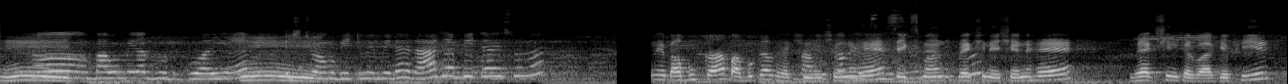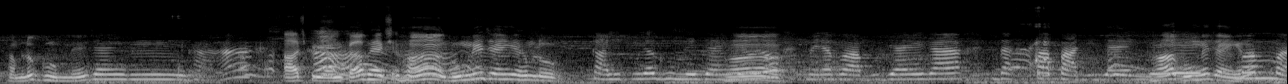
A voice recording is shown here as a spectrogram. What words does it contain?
हम्म। हाँ, बाबू मेरा गुड बॉय है हम्म। स्ट्रॉन्ग बेटू है मेरा राजा बेटा है सुनो। बाबू का बाबू का वैक्सीनेशन है सिक्स मंथ वैक्सीनेशन है। वैक्सीन करवा के फिर हम लोग घूमने जाएँगे। हाँ। आज प्रियंका वैक्सीन हाँ घूमने जाएँगे हम लोग। काली पूजा घूमने जाएँगे हाँ। मेरा बाबू जाएगा पापा जी जाएँगे। हाँ, घूमने जाएँगे मम्मा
